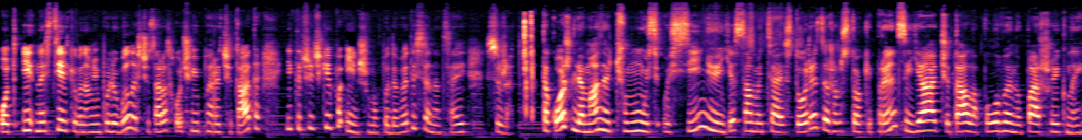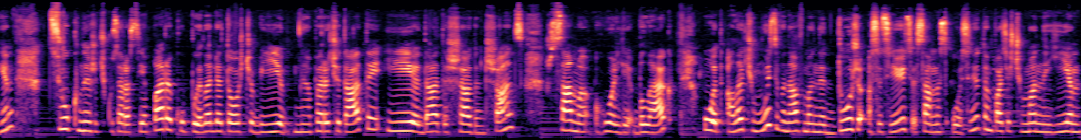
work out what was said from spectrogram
От і настільки вона мені полюбилась, що зараз хочу її перечитати і трішечки по-іншому подивитися на цей сюжет. Також для мене чомусь осінньою є саме ця історія. Це жорстокий принц. Я читала половину першої книги. Цю книжечку зараз я перекупила для того, щоб її е, перечитати і дати ще один шанс. Саме Голлі Блек. От, але чомусь вона в мене дуже асоціюється саме з осінню. Тим паче, що в мене є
